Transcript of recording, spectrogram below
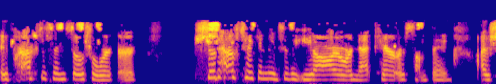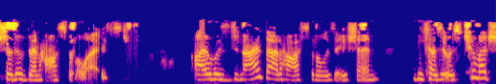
a practicing social worker, should have taken me to the ER or net care or something. I should have been hospitalized. I was denied that hospitalization because it was too much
